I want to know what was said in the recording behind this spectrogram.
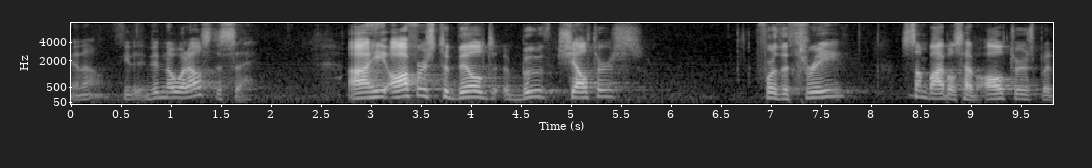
You know, he didn't know what else to say. Uh, he offers to build booth shelters for the three. Some Bibles have altars, but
